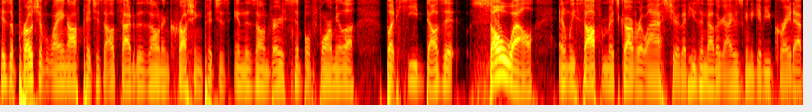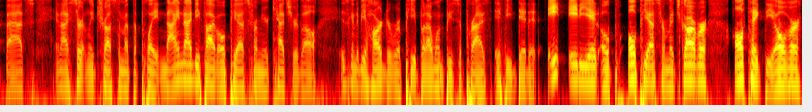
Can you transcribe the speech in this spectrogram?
his approach of laying off pitches outside of the zone and crushing pitches in the zone, very simple formula, but he does it so well and we saw from Mitch Garver last year that he's another guy who's going to give you great at bats, and I certainly trust him at the plate. 995 OPS from your catcher, though, is going to be hard to repeat, but I wouldn't be surprised if he did it. 888 OPS for Mitch Garver. I'll take the over,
